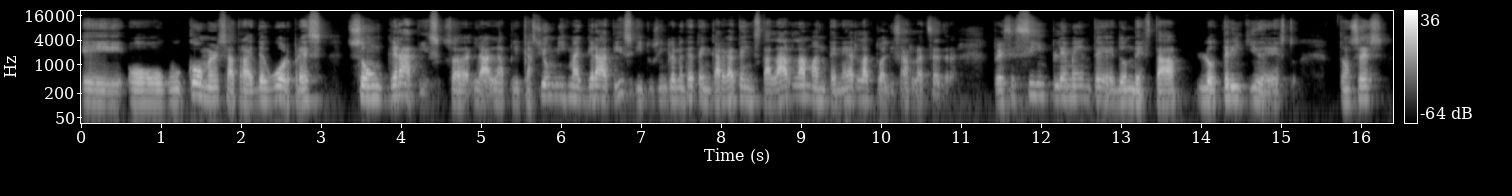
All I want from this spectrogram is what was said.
eh, o WooCommerce a través de WordPress son gratis. O sea, la, aplicación misma es gratis y tú simplemente te encargas de instalarla, mantenerla, actualizarla, etc. Pero ese simplemente es donde está lo tricky de esto. Entonces,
